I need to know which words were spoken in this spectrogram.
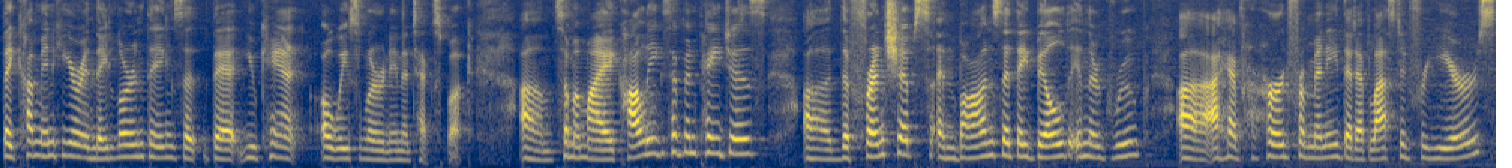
They come in here and they learn things that, that you can't always learn in a textbook. Um, some of my colleagues have been pages. Uh, the friendships and bonds that they build in their group, uh, I have heard from many that have lasted for years.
